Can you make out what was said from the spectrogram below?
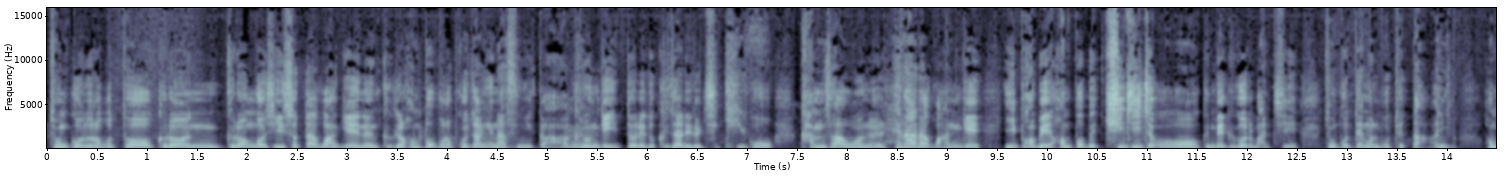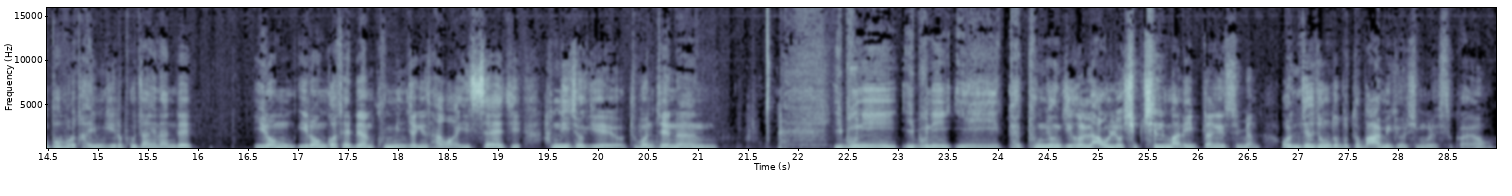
정권으로부터 그런 그런 것이 있었다고 하기에는 그걸 헌법으로 보장해 놨으니까 음. 그런 게 있더라도 그 자리를 지키고 감사원을 해라라고 한 게 이 법의 헌법의 취지죠. 근데 그거를 마치 정권 때문에 못 했다. 아니 헌법으로 다 임기를 보장해 놨는데 이런 이런 것에 대한 국민적인 사과가 있어야지 합리적이에요. 두 번째는 이분이 이분이 이 대통령직을 나오려고 17일 만에 입당했으면 언제 정도부터 마음이 결심을 했을까요?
